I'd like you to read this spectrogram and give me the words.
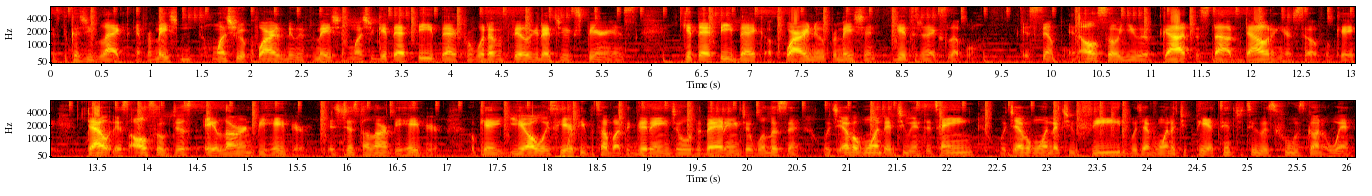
is because you lacked information. Once you acquire the new information, once you get that feedback from whatever failure that you experienced, get that feedback, acquire new information, get to the next level. It's simple. And also you have got to stop doubting yourself, okay? Doubt is also just a learned behavior. It's just a learned behavior, okay? You always hear people talk about the good angel, the bad angel. Well, listen, whichever one that you entertain, whichever one that you feed, whichever one that you pay attention to is who's gonna win.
